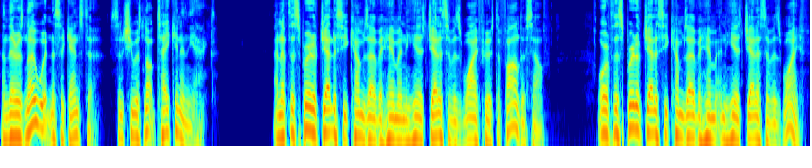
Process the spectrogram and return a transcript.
and there is no witness against her, since she was not taken in the act, and if the spirit of jealousy comes over him and he is jealous of his wife who has defiled herself, or if the spirit of jealousy comes over him and he is jealous of his wife,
